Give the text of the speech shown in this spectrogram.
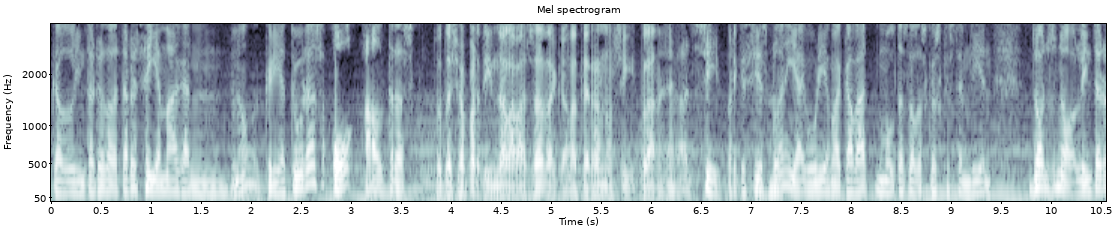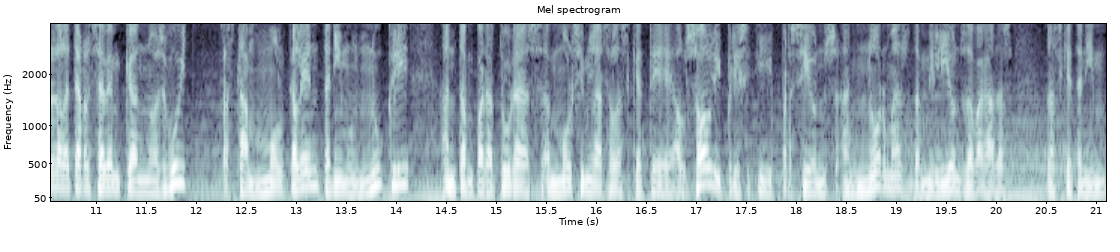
que a l'interior de la Terra s'hi amaguen no? criatures o altres Tot això partint de la base de que la Terra no sigui plana, eh? Eh, Sí, perquè si és plana ja hauríem acabat moltes de les coses que estem dient. Doncs no, l'interior de la Terra sabem que no és buit, està molt calent, tenim un nucli en temperatures molt similars a les que té el Sol i, i pressions enormes de milions de vegades les que tenim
